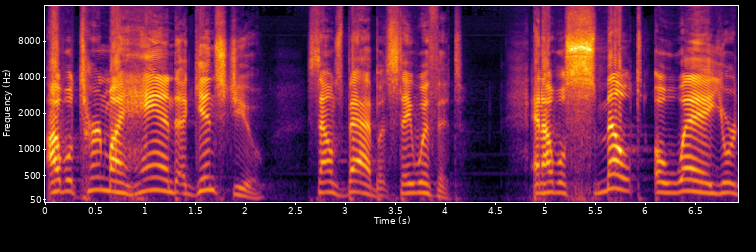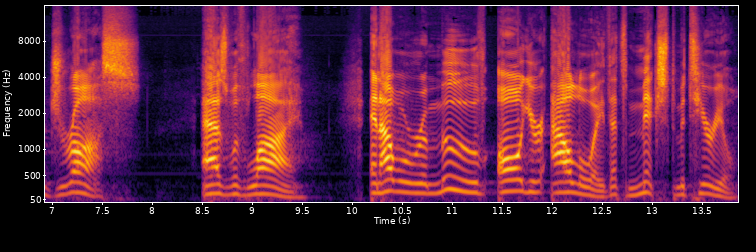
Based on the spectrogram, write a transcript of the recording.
I will turn my hand against you. Sounds bad, but stay with it. And I will smelt away your dross as with lye and I will remove all your alloy, that's mixed material,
